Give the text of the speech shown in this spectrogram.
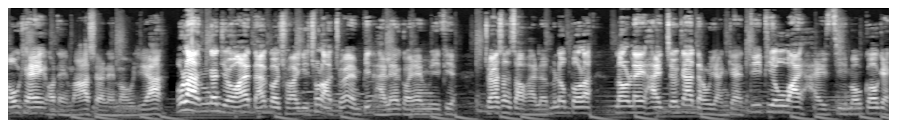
O.K. 我哋馬上嚟模擬啊！好啦，咁跟住嘅話咧，第一個賽季結束啦，最 M B 系呢一個 M.V.P. 最佳新秀係 LaMelo Ball 啦，落嚟係最佳第六人嘅 D.P.O.Y 係字母哥嘅。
